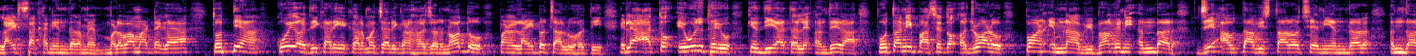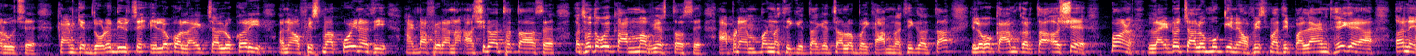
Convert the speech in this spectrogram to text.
લાઇટ શાખાની અંદર અમે મળવા માટે ગયા. તો ત્યાં કોઈ અધિકારી કે કર્મચારી ગણ હાજર નહોતું, પણ લાઇટો ચાલુ હતી. એટલે આ તો એવું જ થયું કે દિયા તલે અંધેરા પોતાની પાસે તો અજવાળું પણ એમના વિભાગની અંદર જે આવતા વિસ્તારો છે એની અંદર અંધારું છે. કારણ કે દોડે દિવસે એ લોકો લાઇટ ચાલુ કરી અને ઓફિસમાં કોઈ નથી આંટા ફેરાના આશીર્વાદ થતા હશે અથવા તો કોઈ કામમાં વ્યસ્ત હશે. આપણે એમ પણ નથી કહેતા કે ચાલો ભાઈ કામ નથી કરતા, એ લોકો કામ કરતા હશે, પણ લાઇટો ચાલુ મૂકીને ઓફિસમાંથી પલાયન થઈ ગયા અને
